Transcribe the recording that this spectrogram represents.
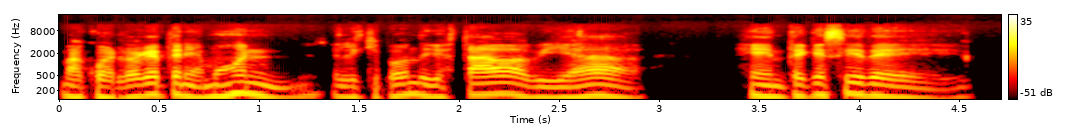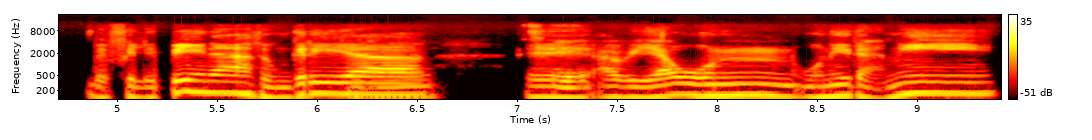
me acuerdo que teníamos en el equipo donde yo estaba, había gente que sí de, de Filipinas, de Hungría, eh, había un, un iraní,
